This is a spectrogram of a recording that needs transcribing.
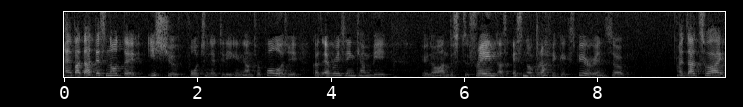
And, but that is not the issue, fortunately, in anthropology, because everything can be you know, understood, framed as ethnographic experience. So that's why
